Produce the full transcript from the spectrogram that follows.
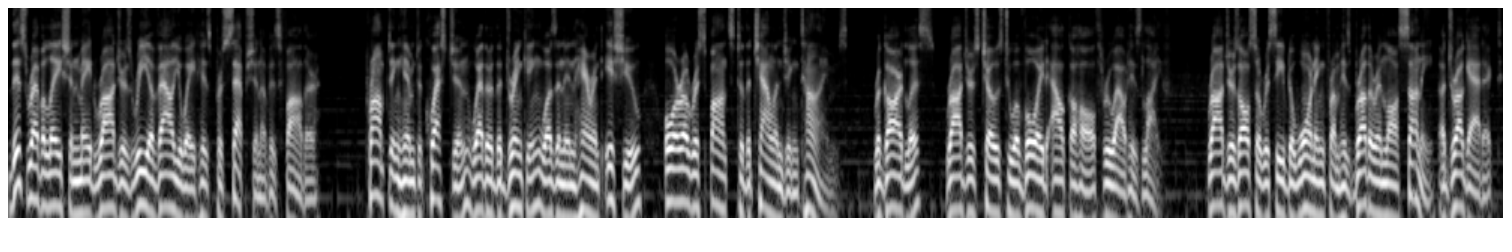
This revelation made Rogers reevaluate his perception of his father, prompting him to question whether the drinking was an inherent issue or a response to the challenging times. Regardless, Rogers chose to avoid alcohol throughout his life. Rogers also received a warning from his brother-in-law Sonny, a drug addict,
